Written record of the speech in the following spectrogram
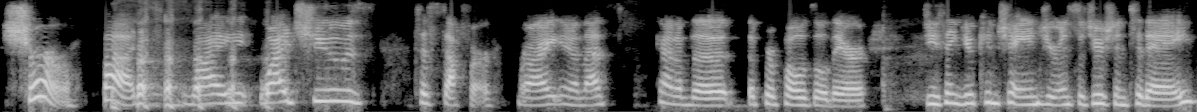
Sure but why why choose to suffer right? You know that's kind of the the proposal there do you think you can change your institution today?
